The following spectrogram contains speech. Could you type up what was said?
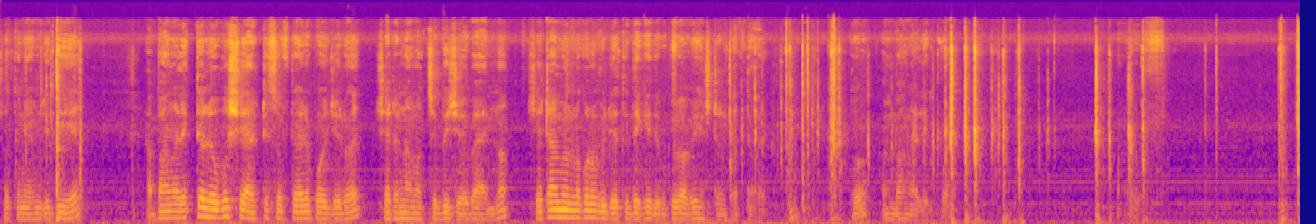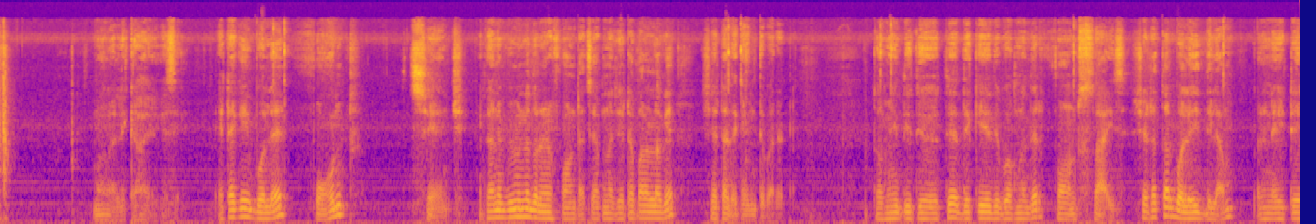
শতনি এমজি দিয়ে বাংলা লিখতে হলে অবশ্যই আরেকটি সফটওয়্যারের প্রয়োজন হয়, সেটার নাম হচ্ছে বিজয় বায়ান্ন। সেটা আমি অন্য কোনো ভিডিওতে দেখিয়ে দেবো কীভাবে ইনস্টল করতে হয়। তো আমি বাংলা লিখব। বাংলা লেখা হয়ে গেছে। এটাকেই বলে ফন্ট চেঞ্জ এখানে বিভিন্ন ধরনের ফন্ট আছে, আপনার যেটা ভালো লাগে সেটা দেখে নিতে পারেন। তো আমি দ্বিতীয়তে দেখিয়ে দেবো আপনাদের ফন্ট সাইজ সেটা তো আর বলেই দিলাম, কারণ এইটে,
